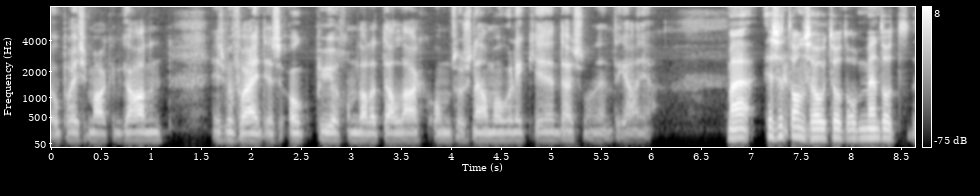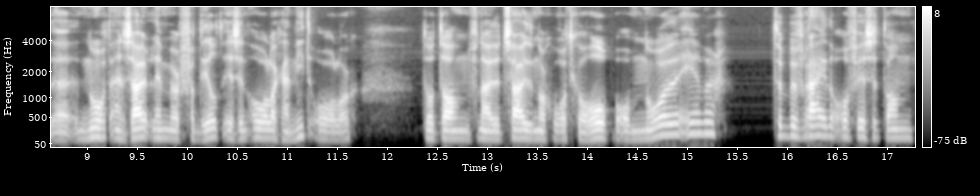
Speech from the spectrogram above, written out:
Operation Market Garden is bevrijd, is ook puur omdat het daar lag om zo snel mogelijk Duitsland in te gaan. Ja. Maar is het dan zo dat op het moment dat eh, Noord- en Zuid-Limburg verdeeld is in oorlog en niet-oorlog, dat dan vanuit het zuiden nog wordt geholpen om Noorden eerder te bevrijden? Of is het dan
